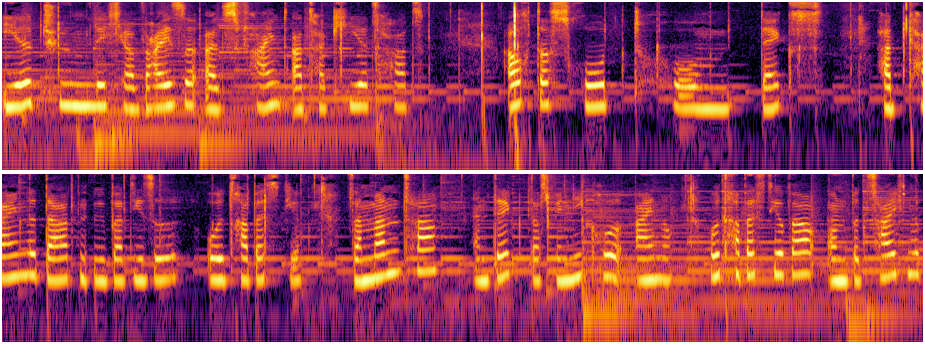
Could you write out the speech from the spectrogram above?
irrtümlicherweise als Feind attackiert hat. Auch das Rotom-Dex hat keine Daten über diese Ultrabestie. Samantha entdeckt, dass Venico eine Ultrabestie war und bezeichnet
